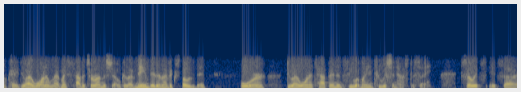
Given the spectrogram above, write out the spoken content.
okay do i want to let my saboteur run the show because i've named it and i've exposed it or do i want to tap in and see what my intuition has to say so it's it's a,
